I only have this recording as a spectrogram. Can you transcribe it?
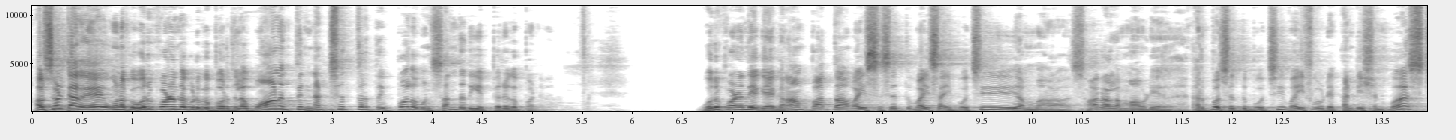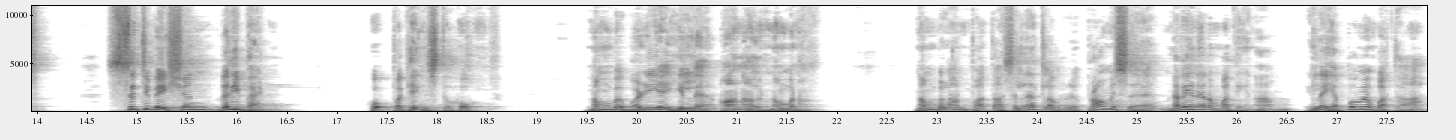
அவர் சொல்லிட்டாரு உனக்கு ஒரு குழந்தை கொடுக்க போறதுல வானத்து நட்சத்திரத்தை போல உன் சந்ததியை பெருக பண்ணு. ஒரு குழந்தைய கேட்குறான் பார்த்தா வயசு செத்து வயசாகி போச்சு அம்மா சாரால் அம்மாவுடைய கர்ப்பம் செத்து போச்சு ஒய்ஃபுடைய condition worst situation very bad hope against the hope நம்ப வழியே இல்லை ஆனாலும் நம்பணும். நம்பலான்னு பார்த்தா சில நேரத்தில் அவருடைய ப்ராமிஸை நிறைய நேரம் பார்த்தீங்கன்னா இல்லை எப்போவுமே பார்த்தா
